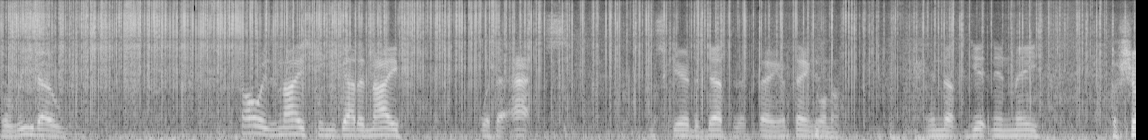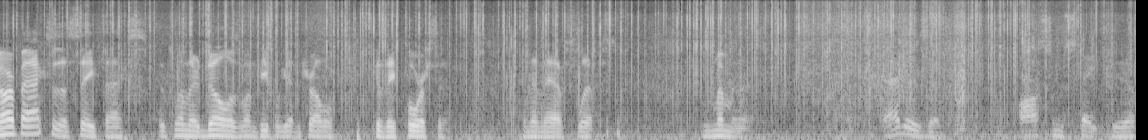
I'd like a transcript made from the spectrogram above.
burrito. It's always nice when you got a knife with an axe. I'm scared to death of that thing. That thing gonna end up getting in me. A sharp axe is a safe axe. It's when they're dull is when people get in trouble because they force it. And then they have slips. Remember that. That is an awesome state. Yep.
